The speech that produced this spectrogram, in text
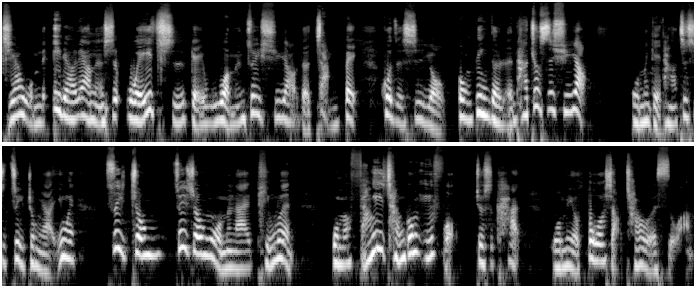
只要我们的医疗量能是维持给我们最需要的长辈，或者是有共病的人，他就是需要我们给他，这是最重要。因为最终，最终我们来评论我们防疫成功与否，就是看我们有多少超额死亡。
